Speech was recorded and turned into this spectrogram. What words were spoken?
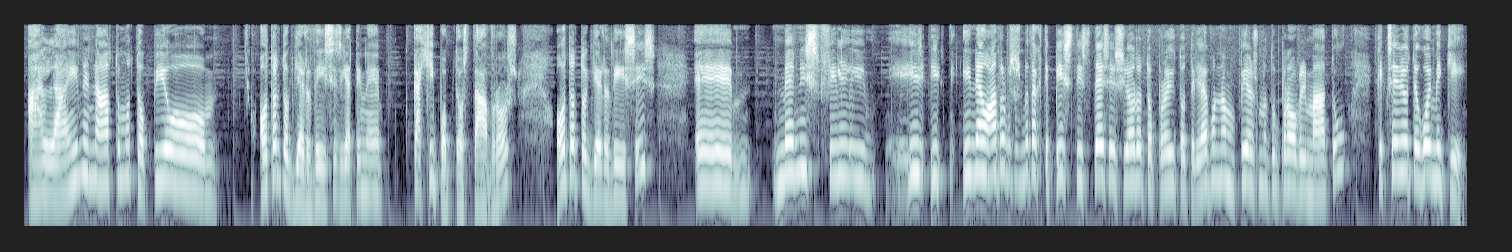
αλλά είναι ένα άτομο το οποίο όταν τον κερδίσεις, γιατί είναι καχύποπτος σταύρος, όταν τον κερδίσεις ε, μένεις φίλη. Είναι ο άνθρωπος που θα χτυπήσει στις 4 η ώρα το πρωί το τηλέφωνο να μου πει πούμε, το πρόβλημά του και ξέρει ότι εγώ είμαι εκεί.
